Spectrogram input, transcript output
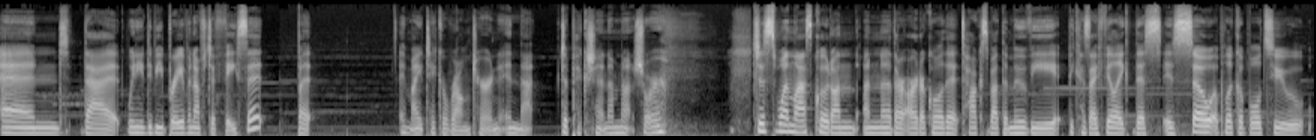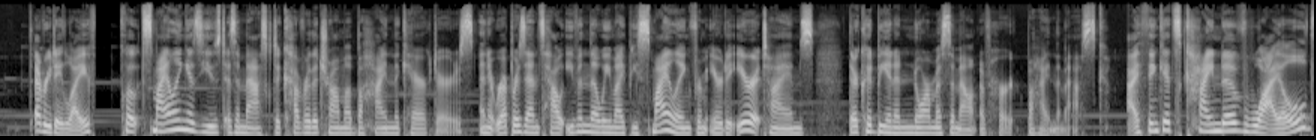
and that we need to be brave enough to face it, but it might take a wrong turn in that depiction. I'm not sure. Just one last quote on another article that talks about the movie because I feel like this is so applicable to everyday life. Quote, smiling is used as a mask to cover the trauma behind the characters, and it represents how even though we might be smiling from ear to ear at times, there could be an enormous amount of hurt behind the mask. I think it's kind of wild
